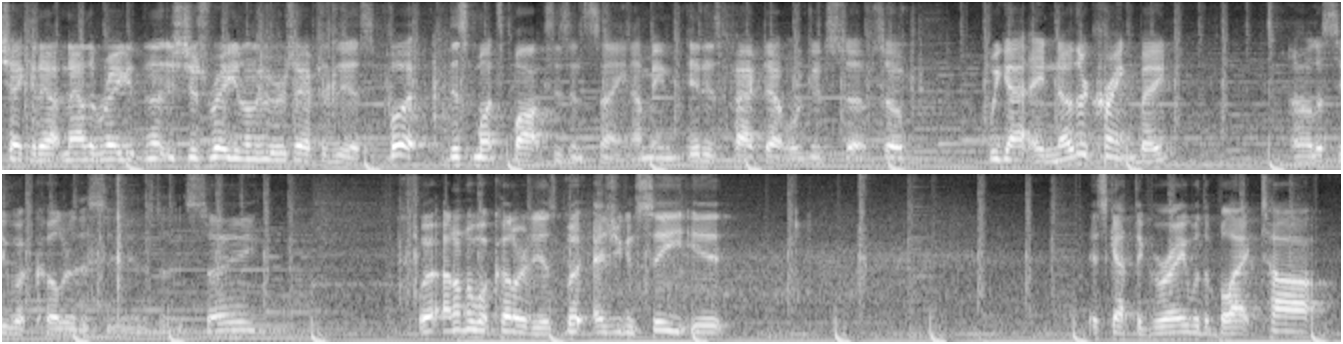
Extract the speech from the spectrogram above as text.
check it out. Now the regular, it's just regular lures after this. But this month's box is insane. I mean, it is packed out with good stuff. So we got another crankbait. Uh, let's see what color this is. Does it say? Well, I don't know what color it is, but as you can see, it it's got the gray with the black top.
